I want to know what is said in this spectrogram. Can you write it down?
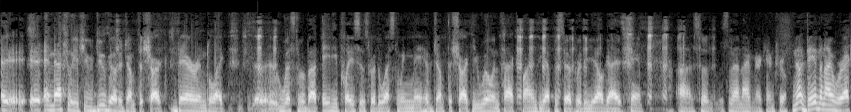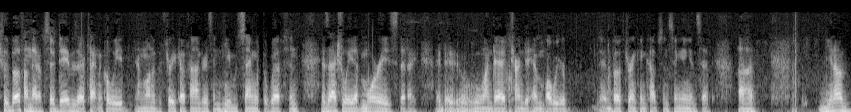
uh, and actually, if you do go to Jump the Shark, there and like a list of about 80 places where the West Wing may have jumped the shark, you will in fact find the episode where the Yale guys came. Uh, so, so that nightmare came true. No, Dave and I were actually both on that episode. Dave is our technical lead and one of the three co-founders, and he sang with the Whiffs, and was actually at Mory's that I, I one day I turned to him while we were both drinking cups and singing and said, uh, you know,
